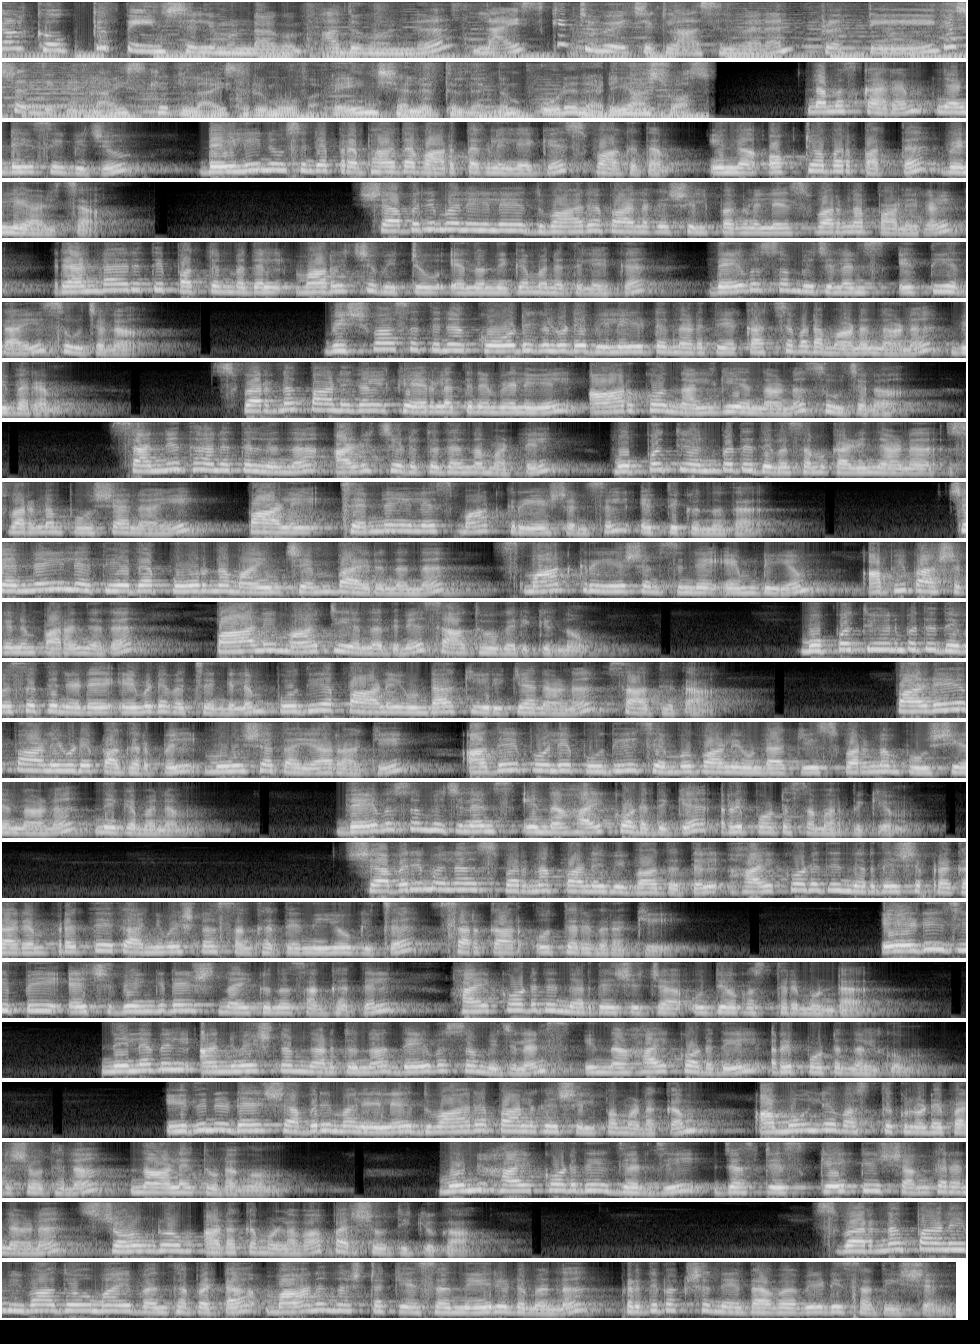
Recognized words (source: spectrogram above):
കുട്ടികൾക്കൊക്കെ പെയിൻ ശല്യം ഉണ്ടാകും. അതുകൊണ്ട് ലൈസ് കിറ്റ് ഉപയോഗിച്ച് ക്ലാസ്സിൽ വരാൻ പ്രത്യേക ശ്രദ്ധിക്കണം. Lice kit lice remover pain ശല്യത്തിൽ നിന്നും ഉടനടി ആശ്വാസം. നമസ്കാരം ഞാൻ ഡെയ്സി ബിജു. ഡെയിലി ന്യൂസിന്റെ പ്രഭാത വാർത്തകളിലേക്ക് സ്വാഗതം. ഇന്ന് ഒക്ടോബർ പത്ത് വെള്ളിയാഴ്ച. ശബരിമലയിലെ ദ്വാരപാലക ശില്പങ്ങളിലെ സ്വർണപ്പാളികൾ രണ്ടായിരത്തി പത്തൊൻപതിൽ മറിച്ചു വിറ്റു എന്ന നിഗമനത്തിലേക്ക് ദേവസ്വം വിജിലൻസ് എത്തിയതായി സൂചന. വിശ്വാസത്തിന് കോടികളുടെ വിലയിട്ട് നടത്തിയ കച്ചവടമാണെന്നാണ് വിവരം. സ്വർണപ്പാളികൾ കേരളത്തിന് വെളിയിൽ ആർക്കോ നൽകിയെന്നാണ് സൂചന. സന്നിധാനത്തിൽ നിന്ന് അഴിച്ചെടുത്തതെന്ന മട്ടിൽ മുപ്പത്തിയൊൻപത് ദിവസം കഴിഞ്ഞാണ് സ്വർണം പൂശാനായി പാളി ചെന്നൈയിലെ സ്മാർട്ട് ക്രിയേഷൻസിൽ എത്തിക്കുന്നത്. ചെന്നൈയിലെത്തിയത് പൂർണമായും ചെമ്പായിരുന്നെന്ന് സ്മാർട്ട് ക്രിയേഷൻസിന്റെ എം ഡിയും അഭിഭാഷകനും പറഞ്ഞത് പാളി മാറ്റിയെന്നതിനെ സാധൂകരിക്കുന്നു. മുപ്പത്തിയൊൻപത് ദിവസത്തിനിടെ എവിടെ വെച്ചെങ്കിലും പുതിയ പാളി ഉണ്ടാക്കിയിരിക്കാനാണ് സാധ്യത. പഴയ പാളിയുടെ പകർപ്പിൽ മൂശ തയ്യാറാക്കി അതേപോലെ പുതിയ ചെമ്പുപാളി ഉണ്ടാക്കി സ്വർണം പൂശിയെന്നാണ് നിഗമനം. ദേവസ്വം വിജിലൻസ് ഇന്ന് ഹൈക്കോടതിക്ക് റിപ്പോർട്ട് സമർപ്പിക്കും. ശബരിമല സ്വർണപ്പാളി വിവാദത്തിൽ ഹൈക്കോടതി നിർദ്ദേശപ്രകാരം പ്രത്യേക അന്വേഷണ സംഘത്തെ നിയോഗിച്ച് സർക്കാർ ഉത്തരവിറക്കി. A D G P H Venkatesh നയിക്കുന്ന സംഘത്തിൽ ഹൈക്കോടതി നിർദ്ദേശിച്ച ഉദ്യോഗസ്ഥരുമുണ്ട്. നിലവിൽ അന്വേഷണം നടത്തുന്ന ദേവസ്വം വിജിലൻസ് ഇന്ന് ഹൈക്കോടതിയിൽ റിപ്പോർട്ട് നൽകും. ഇതിനിടെ ശബരിമലയിലെ ദ്വാരപാലക ശില്പമടക്കം അമൂല്യ വസ്തുക്കളുടെ പരിശോധന നാളെ തുടങ്ങും. മുൻ ഹൈക്കോടതി ജഡ്ജി ജസ്റ്റിസ് കെ ടി ശങ്കരനാണ് സ്ട്രോങ് റൂം അടക്കമുള്ളവ പരിശോധിക്കുക. സ്വർണപ്പാളി വിവാദവുമായി ബന്ധപ്പെട്ട മാനനഷ്ട കേസ് നേരിടുമെന്ന് പ്രതിപക്ഷ നേതാവ് വി ഡി സതീശൻ.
